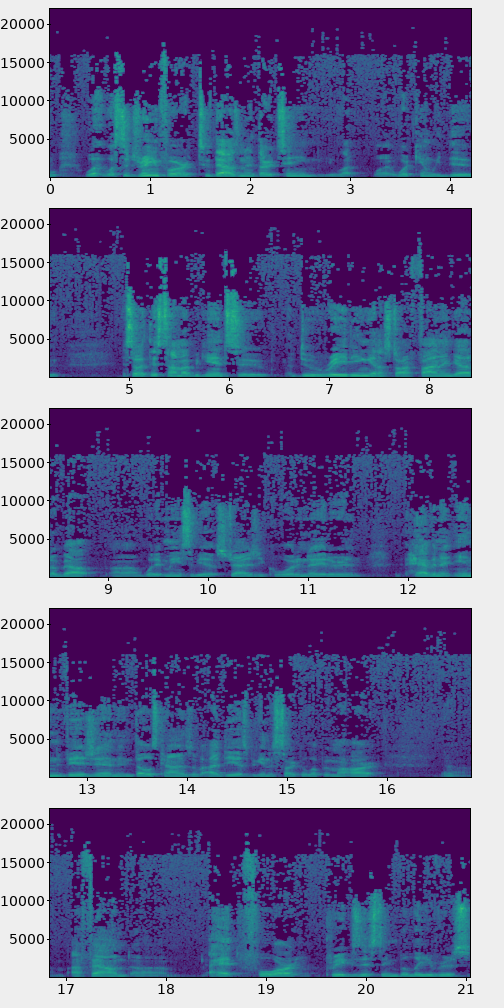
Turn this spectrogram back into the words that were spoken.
what, what's the dream for 2013? You're like, what, what can we do? And so at this time, I began to do reading, and I started finding out about uh, what it means to be a strategy coordinator and having an end vision, and those kinds of ideas began to circle up in my heart. Um, I found um, I had four pre-existing believers,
